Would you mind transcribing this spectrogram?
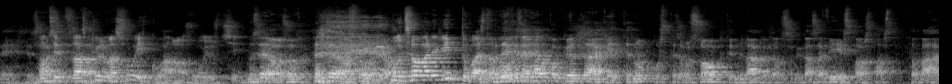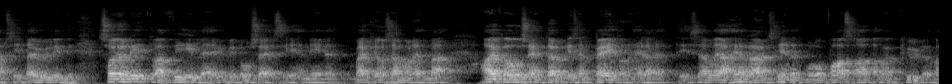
Niin siis Mutta sitten taas kylmä suihkuhan osuu just sinne. No se osuu, se osuu joo. Mutta se on vaan niin vittuvaista Mutta ehkä se helpompi on tämäkin, että nukkusitte semmoisessa optimilämpötilassa, mikä on se 15 astetta vähän siitä yli, niin se on jo riittävän viileä hyvin usein siihen niin, että mäkin on semmoinen, että mä aika usein törkin sen peiton helvettiin siellä ja herään siihen, että mulla on vaan saatavan kylmä.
